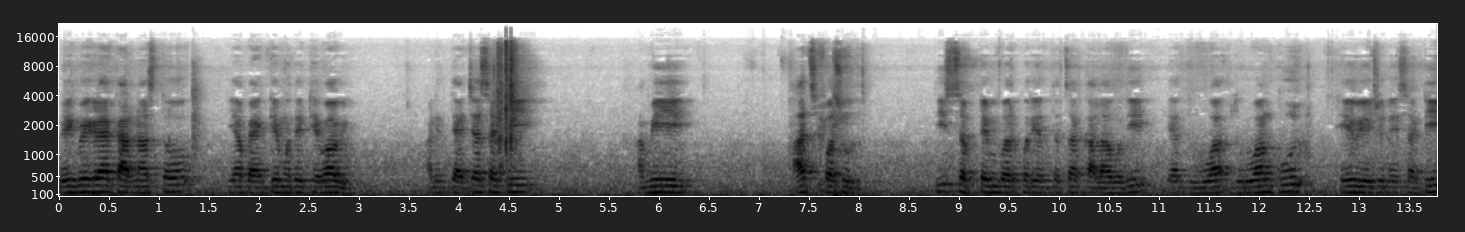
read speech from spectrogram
वेगवेगळ्या कारणास्तव या बँकेमध्ये ठेवावी. आणि त्याच्यासाठी आम्ही आजपासून तीस सप्टेंबरपर्यंतचा कालावधी या दुर्वा दुर्वांकूर ठेव योजनेसाठी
